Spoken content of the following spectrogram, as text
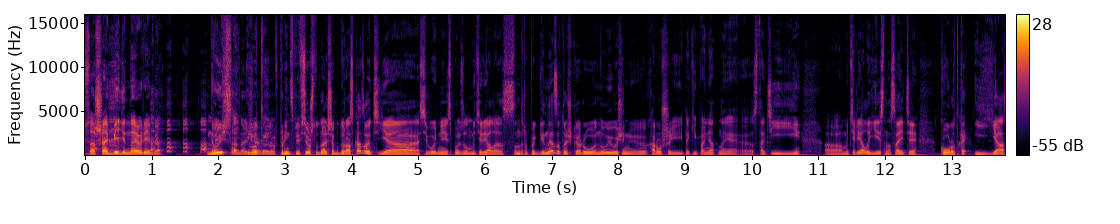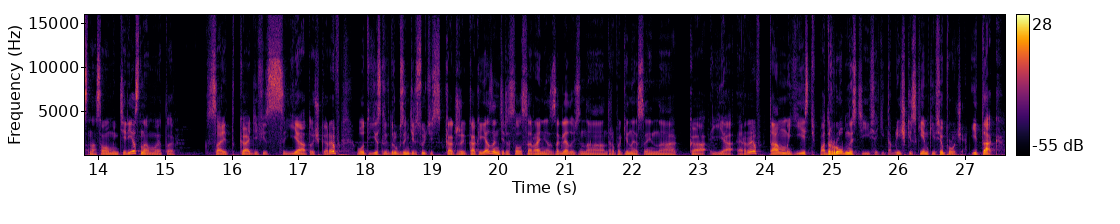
Саша, обеденное время. Ну и, и вот, вообще. в принципе, все, что дальше буду рассказывать, я сегодня использовал материалы с антропогенеза.ру, ну и очень э, хорошие такие понятные э, статьи и э, материалы есть на сайте коротко и ясно о самом интересном. Это сайт kdefisya.rf. Вот если вдруг заинтересуетесь, как же, как и я заинтересовался ранее, заглядывайте на антропогенез и на KYRF. Там есть подробности и всякие таблички, схемки и все прочее. Итак,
